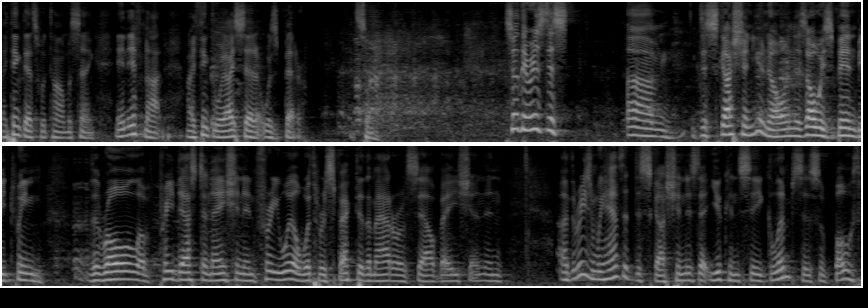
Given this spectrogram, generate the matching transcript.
I think that's what Tom was saying. And if not, I think the way I said it was better. So, so there is this um, discussion, you know, and there's always been between the role of predestination and free will with respect to the matter of salvation. And uh, the reason we have the discussion is that you can see glimpses of both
